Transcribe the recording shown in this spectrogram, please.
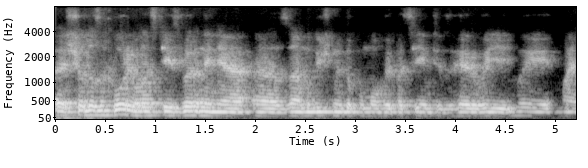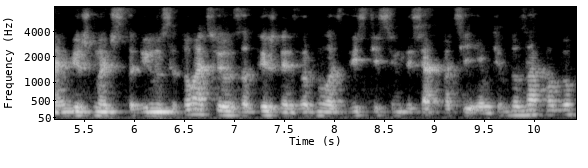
Е, Щодо захворюваності і звернення е, за медичною допомогою пацієнтів з ГРВІ, ми маємо більш-менш стабільну ситуацію. За тиждень звернулось 270 пацієнтів до закладу.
